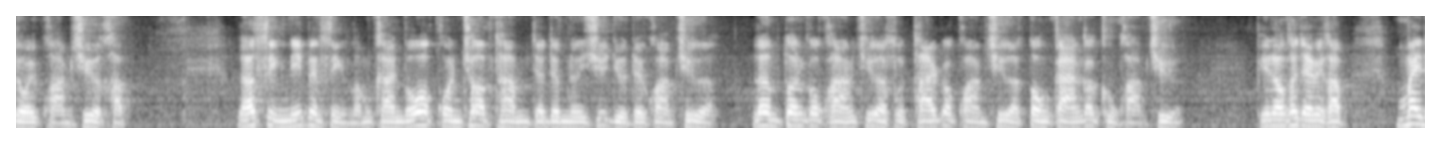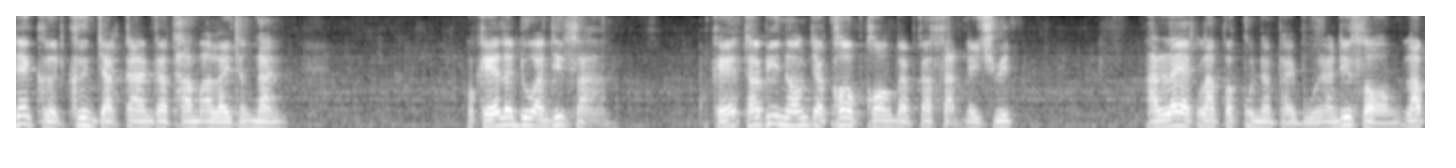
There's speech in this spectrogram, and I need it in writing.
โดยความเชื่อครับ แล้วสิ่งนี้เป็นสิ่งสำคัญเพราะว่าคนชอบทำจะดำเนินชีวิตอยู่โดยความเชื่อ เริ่มต้นก็ความเชื่อสุดท้ายก็ความเชื่อ ตรงกลางก็คือความเชื่อ พี่น้องเข้าใจไหมครับ ไม่ได้เกิดขึ้นจากการกระทำอะไรทั้งนั้นโอเคแล้วดูอันที่สามโอเคถ้าพี่น้องจะครอบครองแบบกษัตริย์ในชีวิต อันแรกรับพระคุณอันไพบูลย์อันที่สองรับ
